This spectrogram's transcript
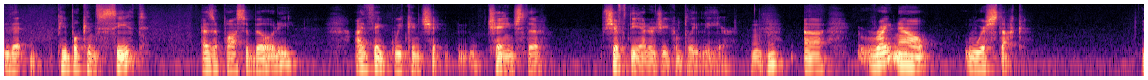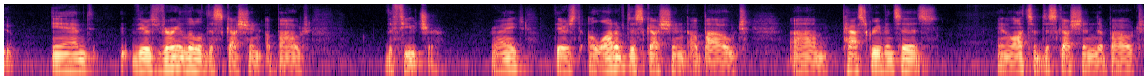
that people can see it as a possibility, I think we can ch- change the shift the energy completely here. Uh, right now, we're stuck, Yeah. and there's very little discussion about the future. Right? There's a lot of discussion about um, past grievances, and lots of discussion about,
